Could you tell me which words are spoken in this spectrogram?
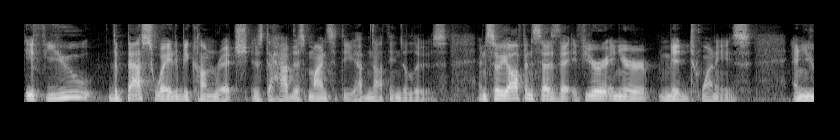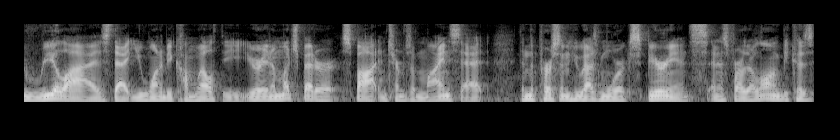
if you, the best way to become rich is to have this mindset that you have nothing to lose. And so he often says that if you're in your mid 20s and you realize that you want to become wealthy, you're in a much better spot in terms of mindset than the person who has more experience and is farther along because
